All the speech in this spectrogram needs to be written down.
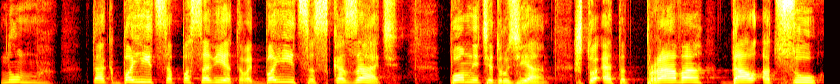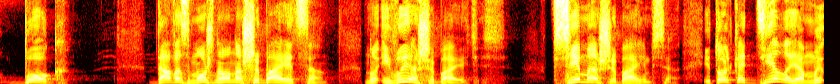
ну, так боится посоветовать, боится сказать. Помните, друзья, что это право дал отцу Бог. Да, возможно, он ошибается, но и вы ошибаетесь. Все мы ошибаемся. И только делая, мы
